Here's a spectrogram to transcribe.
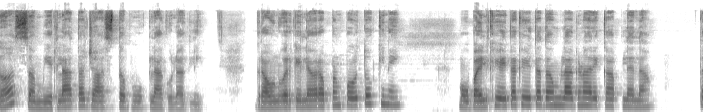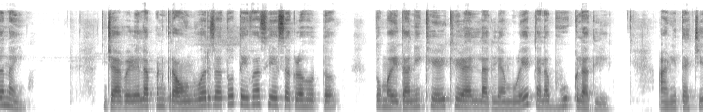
तर समीरला आता जास्त भूक लागू लागली. ग्राउंडवर गेल्यावर आपण पळतो की नाही? मोबाईल खेळता खेळता दम लागणार आहे का आपल्याला? तर नाही. ज्या वेळेला आपण ग्राउंडवर जातो तेव्हाच हे सगळं होतं. तो मैदानी खेळ खेळायला लागल्यामुळे त्याला भूक लागली आणि त्याची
